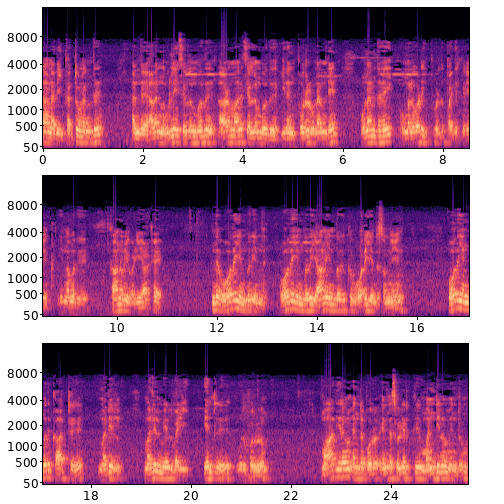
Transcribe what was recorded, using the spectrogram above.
நான் அதை கற்றுணர்ந்து அந்த அதன் உள்ளே செல்லும்போது ஆழமாக செல்லும்போது இதன் பொருள் உணர்ந்தேன். உணர்ந்ததை உங்களோடு இப்பொழுது பகிர்கிறேன். இது நமது காணொளி வழியாக. இந்த ஓதை என்பது என்ன? ஓதை என்பது யானை என்பதற்கு ஓதை என்று சொன்னேன். ஓதை என்பது காற்று மதில் மதில் மேல் வழி என்று ஒரு பொருளும் மாதிரம் என்ற பொருள் என்ற சொல்லிற்கு மண்டிலம் என்றும்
